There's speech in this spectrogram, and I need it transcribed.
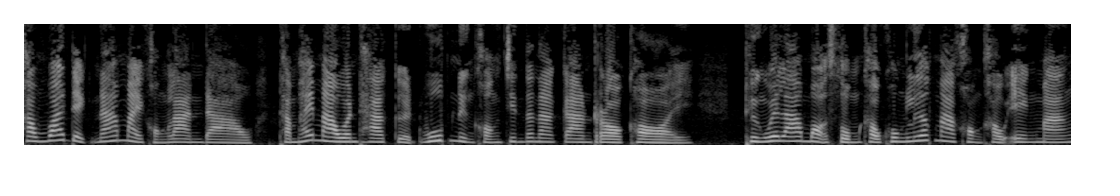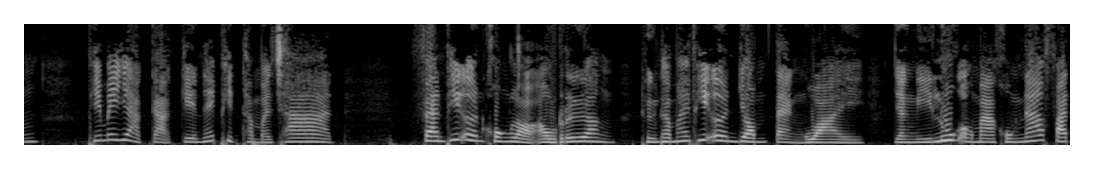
คำว่าเด็กหน้าใหม่ของลานดาวทำให้มาวันทาเกิดวูบหนึ่งของจินตนาการรอคอย ถึงเวลาเหมาะสมเขาคงเลือกมาของเขาเองมั้ง พี่ไม่อยากกะเกณฑ์ให้ผิดธรรมชาติ แฟนพี่เอิญคงหล่อเอาเรื่อง ถึงทำให้พี่เอิญยอมแต่งไวอย่างนี้ลูกออกมาคงหน้าฟัด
